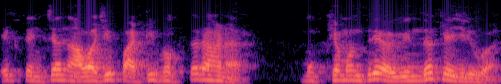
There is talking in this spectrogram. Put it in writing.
एक त्यांच्या नावाची पाठी फक्त राहणार. मुख्यमंत्री अरविंद केजरीवाल.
